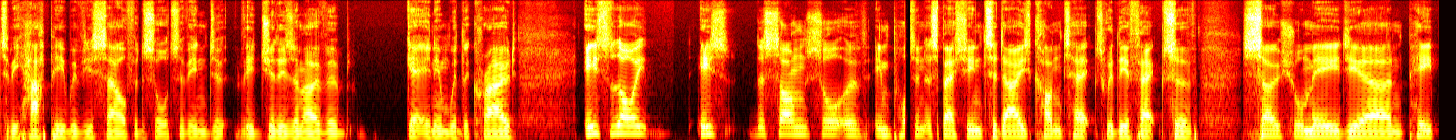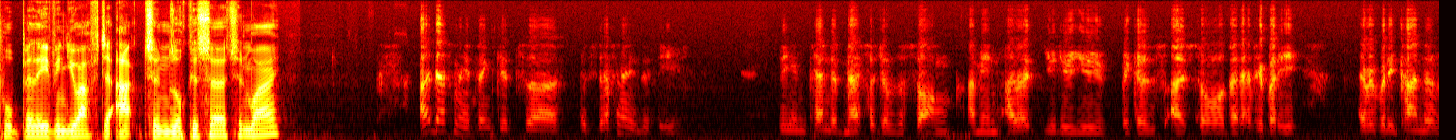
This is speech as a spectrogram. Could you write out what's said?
to be happy with yourself and sort of individualism over getting in with the crowd. Is like is the song sort of important, especially in today's context with the effects of social media and people believing you have to act and look a certain way? I definitely think it's uh, it's definitely the, the intended message of the song. I mean, I wrote "You Do You" because I saw that everybody everybody kind of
